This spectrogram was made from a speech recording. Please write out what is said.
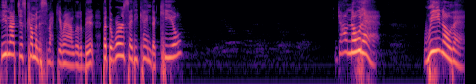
he's not just coming to smack you around a little bit, but the word said he came to kill. Y'all know that. We know that.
